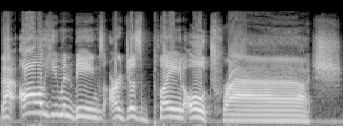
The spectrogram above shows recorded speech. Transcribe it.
that all human beings are just plain old trash.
